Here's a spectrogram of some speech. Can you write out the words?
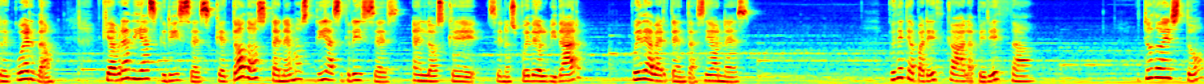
Recuerda que habrá días grises, que todos tenemos días grises en los que se nos puede olvidar, puede haber tentaciones, puede que aparezca la pereza. Y todo esto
